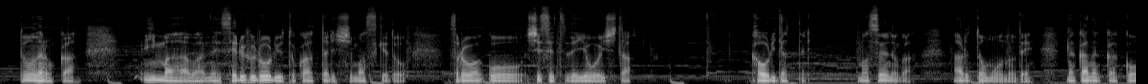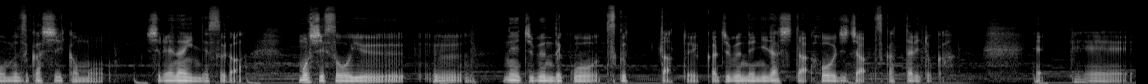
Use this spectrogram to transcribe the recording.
どうなのか。今はねセルフロウリュとかあったりしますけどそれはこう施設で用意した香りだったりまあ、そういうのがあると思うのでなかなかこう難しいかもしれないんですがもしそういうね自分でこう作ったというか自分で煮出したほうじ茶使ったりとかえ、え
